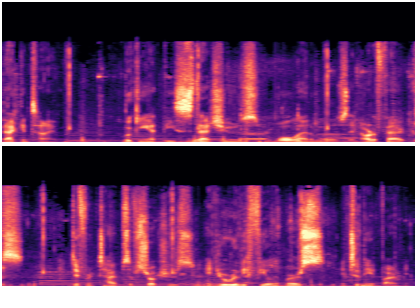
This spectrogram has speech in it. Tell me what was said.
back in time. Looking at these statues, wall animals, and artifacts, different types of structures, and you'll really feel immersed into the environment.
